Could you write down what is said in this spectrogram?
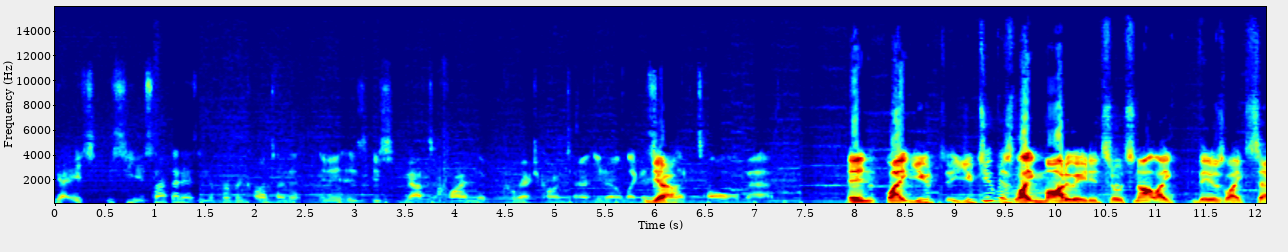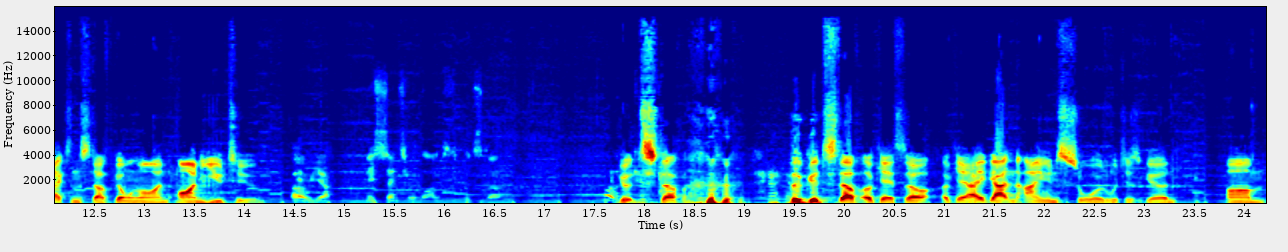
Yeah, it's you see, it's not that it has inappropriate content in it. Is you have to find the correct content. You know, like it's Yeah. not like it's all bad. And like you, YouTube is like moderated, so it's not like there's like sex and stuff going on on YouTube. Oh yeah, they censor a lot of good stuff. Lot Good stuff. the good stuff. Okay, so okay, I got an iron sword, which is good. Um,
